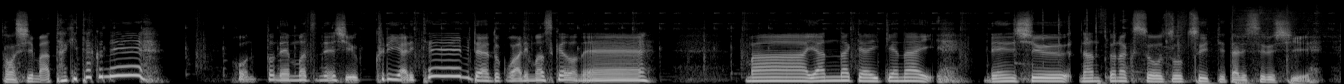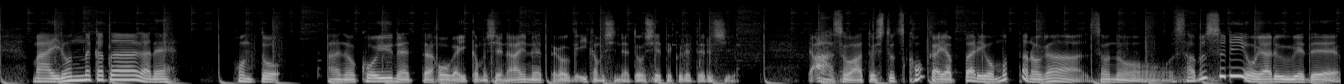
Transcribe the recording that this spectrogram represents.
年またぎたくね。ほんと年末年始ゆっくりやりてーみたいなとこありますけどね。まあやんなきゃいけない。練習なんとなく想像ついてたりするし。まあいろんな方がね本当あのこういうのやった方がいいかもしれない。ああいうのやった方がいいかもしれないって教えてくれてるし。ああそうあと一つ今回やっぱり思ったのがそのサブ3をやる上で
